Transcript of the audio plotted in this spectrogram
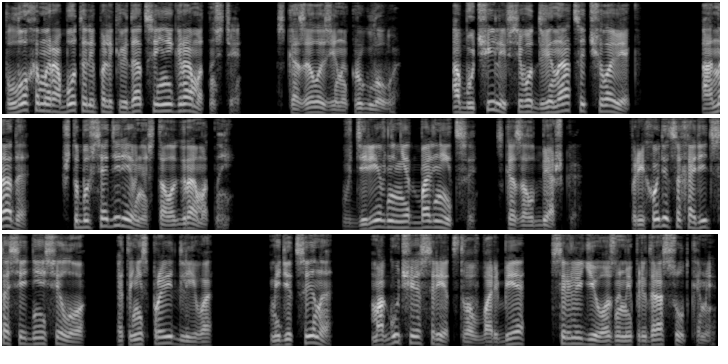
Плохо мы работали по ликвидации неграмотности, сказала Зина Круглова. Обучили всего 12 человек. А надо, чтобы вся деревня стала грамотной. «В деревне нет больницы», — сказал Бяшка. «Приходится ходить в соседнее село. Это несправедливо. Медицина — могучее средство в борьбе с религиозными предрассудками.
